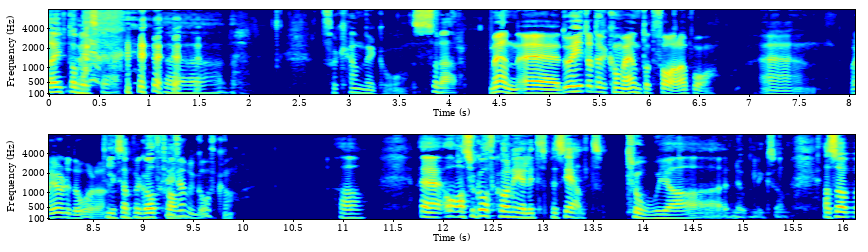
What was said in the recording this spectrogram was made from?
där gick de miste. uh, så kan det gå. Sådär. Men eh, du har hittat ett konvent att fara på. Eh, vad gör du då? då? Till exempel Gothcon. Till exempel Gothcon. Ja. Eh, alltså Gothcon är lite speciellt. Tror jag nog liksom. Alltså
